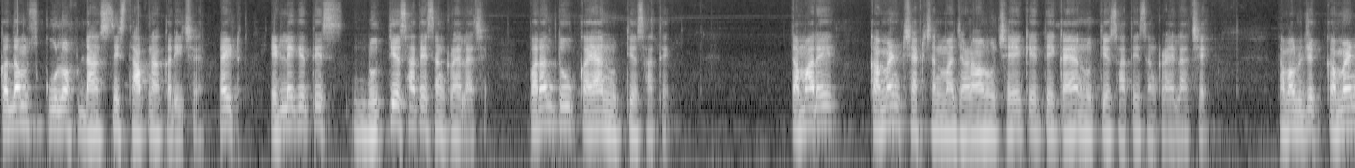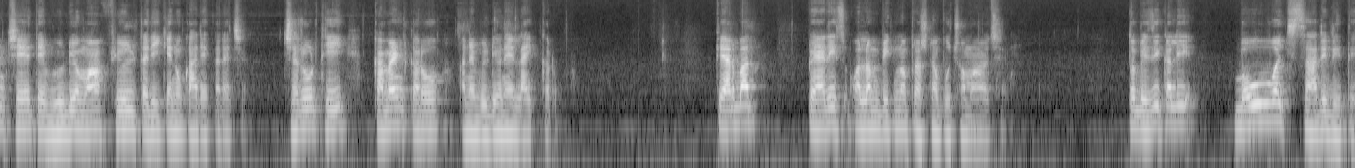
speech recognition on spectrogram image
કદમ સ્કૂલ ઓફ ડાન્સની સ્થાપના કરી છે. રાઈટ એટલે કે તે નૃત્ય સાથે સંકળાયેલા છે. પરંતુ કયા નૃત્ય સાથે? તમારે કમેન્ટ સેક્શનમાં જણાવવાનું છે કે તે કયા નૃત્ય સાથે સંકળાયેલા છે. તમારું જે કમેન્ટ છે તે વિડીયોમાં ફ્યુલ તરીકેનું કાર્ય કરે છે. જરૂરથી કમેન્ટ કરો અને વિડીયોને લાઇક કરો. ત્યારબાદ પેરિસ ઓલિમ્પિકનો પ્રશ્ન પૂછવામાં આવે છે. તો બેઝિકલી બહુ જ સારી રીતે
